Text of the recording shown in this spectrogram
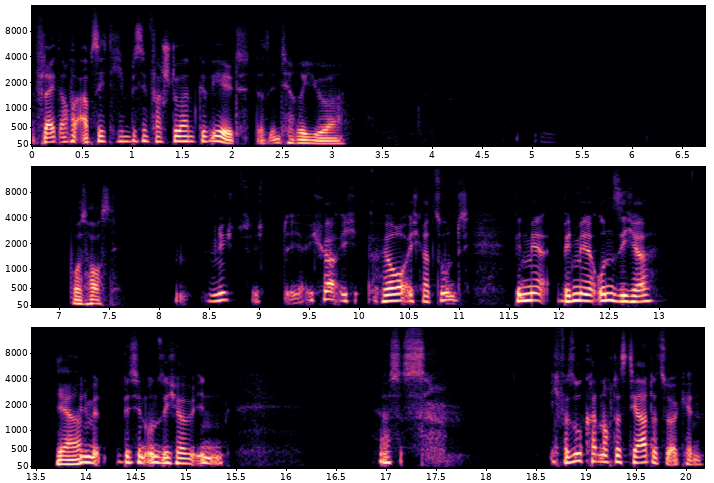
Vielleicht auch absichtlich ein bisschen verstörend gewählt, das Interieur. Wo ist Horst? Nichts. Ich, ja, ich höre ich höre euch gerade zu und bin mir, bin mir unsicher. Ja. Bin mir ein bisschen unsicher in. Ja, es ist. Ich versuche gerade noch das Theater zu erkennen.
